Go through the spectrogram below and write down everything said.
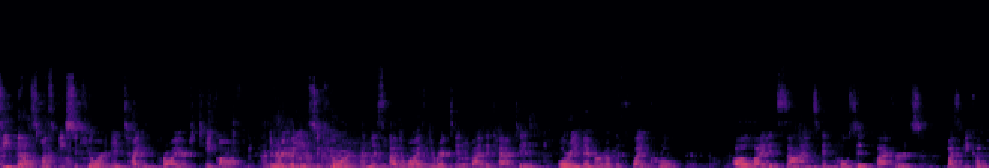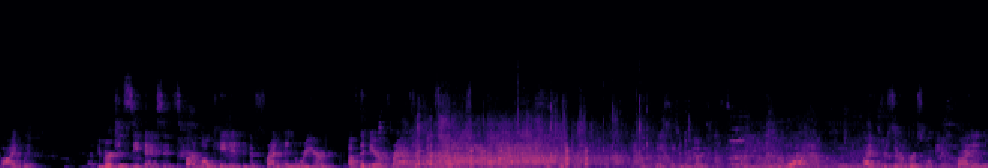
Seat belts must be secured and tightened prior to takeoff and remain secured unless otherwise directed by the captain or a member of the flight crew. All lighted signs and posted placards must be complied with. Emergency exits are located in the front and rear of the aircraft. In case of an emergency in the water, life preservers will be provided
